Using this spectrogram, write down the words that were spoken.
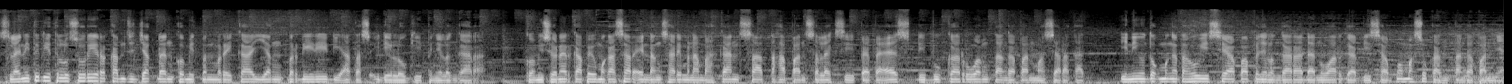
Selain itu ditelusuri rekam jejak dan komitmen mereka yang berdiri di atas ideologi penyelenggara. Komisioner KPU Makassar Endang Sari menambahkan saat tahapan seleksi PPS dibuka ruang tanggapan masyarakat. Ini untuk mengetahui siapa penyelenggara dan warga bisa memasukkan tanggapannya.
